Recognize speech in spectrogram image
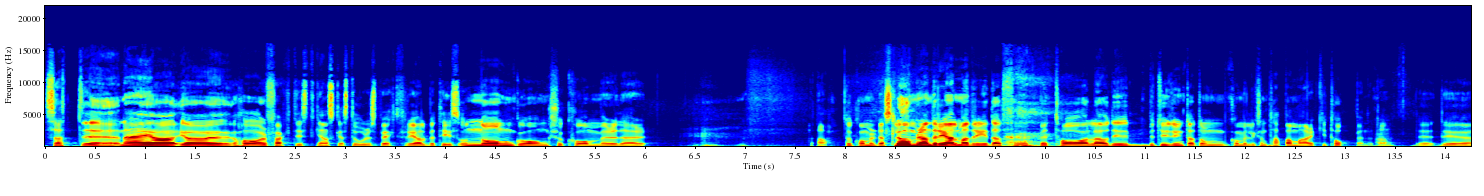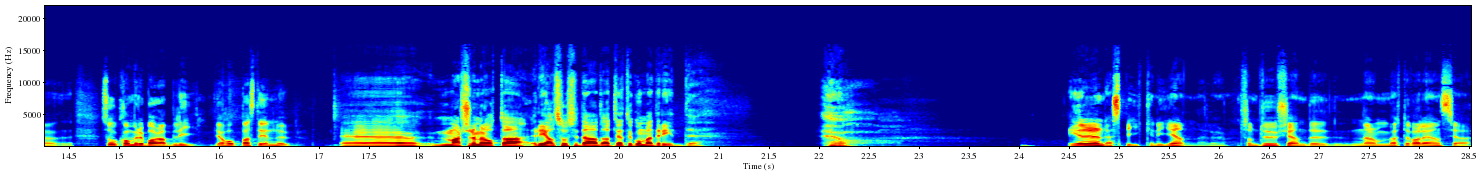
Så att, eh, nej, jag, jag har faktiskt ganska stor respekt för Real Betis och någon gång så kommer det där Ja, då kommer det där slumrande Real Madrid att få betala och det betyder inte att de kommer liksom tappa mark i toppen. Utan det, det, så kommer det bara bli. Jag hoppas det nu. Eh, match nummer åtta, Real Sociedad, Atletico Madrid. Är det den där spiken igen? Som du kände när de mötte Valencia,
